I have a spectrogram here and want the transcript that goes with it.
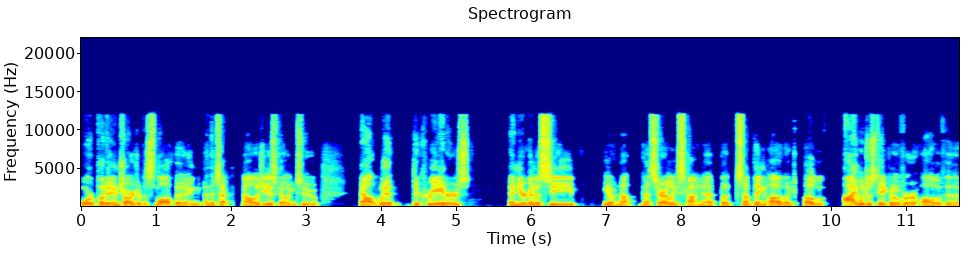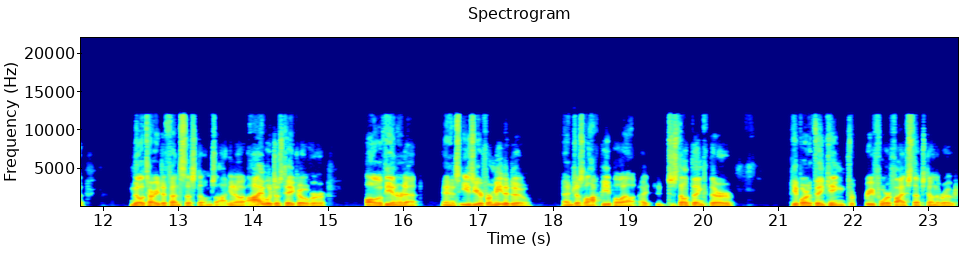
or put it in charge of a small thing and the technology is going to outwit the creators and you're going to see you know not necessarily skynet but something of like oh i will just take over all of the military defense systems. You know i will just take over all of the internet and it's easier for me to do and just lock people out. I just don't think they're people are thinking three four five steps down the road.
